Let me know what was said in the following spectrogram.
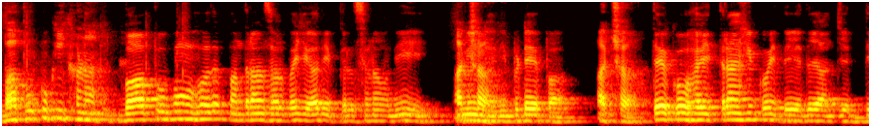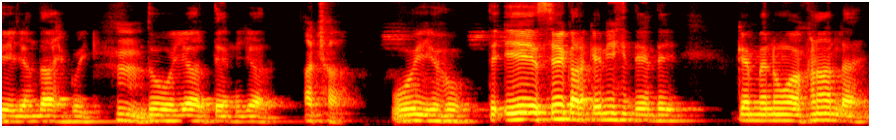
ਬਾਪੂ ਕੋ ਕੀ ਖਾਣਾ ਬਾਪੂ ਕੋ ਉਹ ਤੇ 1500 ਰੁਪਈਆ ਦੀ ਪਿਲਸਣ ਆਉਂਦੀ ਅੱਛਾ। ਦੀ ਬਡੇਪਾ ਅੱਛਾ। ਤੇ ਕੋਈ ਇਸ ਤਰ੍ਹਾਂ ਹੀ ਕੋਈ ਦੇ ਦੇ ਦੇ ਜਾਂਦਾ ਹੈ ਕੋਈ ਹੂੰ। 2000 3000 ਅੱਛਾ। ਉਹ ਇਹੋ। ਤੇ ਇਹ ਇਸੇ ਕਰਕੇ ਨਹੀਂ ਦਿੰਦੇ ਕਿ ਮੈਨੂੰ ਆਖਣਾ ਲੈ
